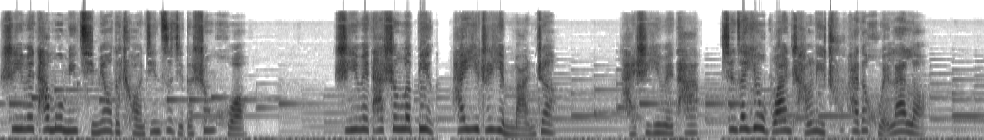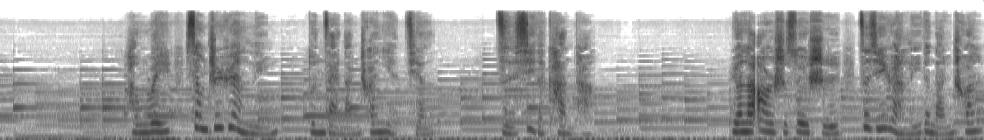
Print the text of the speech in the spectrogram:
是因为他莫名其妙地闯进自己的生活，是因为他生了病还一直隐瞒着，还是因为他现在又不按常理出牌的回来了？韩威像只怨灵，蹲在南川眼前，仔细的看他。原来二十岁时自己远离的南川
